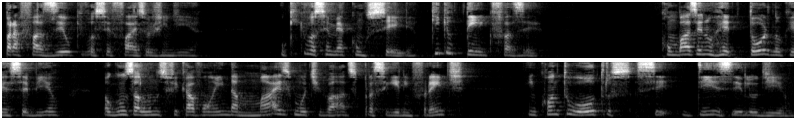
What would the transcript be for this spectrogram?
para fazer o que você faz hoje em dia? O que, que você me aconselha? O que, que eu tenho que fazer? Com base no retorno que recebiam, alguns alunos ficavam ainda mais motivados para seguir em frente, enquanto outros se desiludiam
